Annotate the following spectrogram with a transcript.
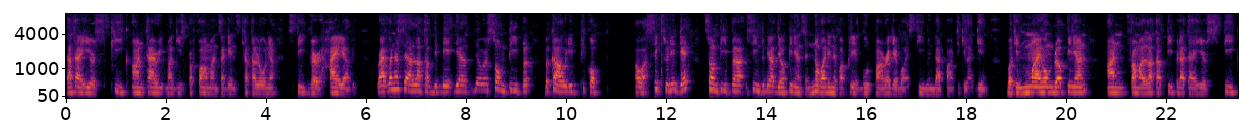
that I hear speak on Tyreek Magee's performance against Catalonia speak very highly of it, right? When I say a lot of debate, there, there were some people, because we did pick up our six we did get. Some people seem to be of the opinion that nobody never played a good pan Reggae Boyz team in that particular game. But in my humble opinion, and from a lot of people that I hear speak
